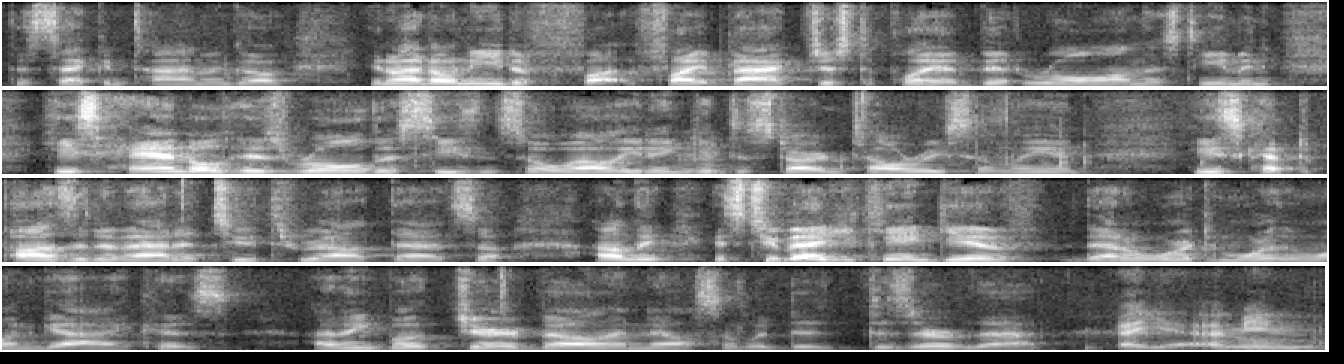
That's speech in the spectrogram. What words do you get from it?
the second time and go, you know, I don't need to fi- fight back just to play a bit role on this team. And he's handled his role this season so well. He didn't get to start until recently, and he's kept a positive attitude throughout that. So I don't think it's too bad you can't give that award to more than one guy because I think both Jered Bell and Nelson would de- deserve that. Uh, yeah, I mean,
